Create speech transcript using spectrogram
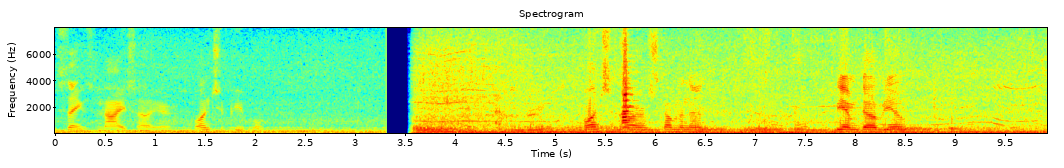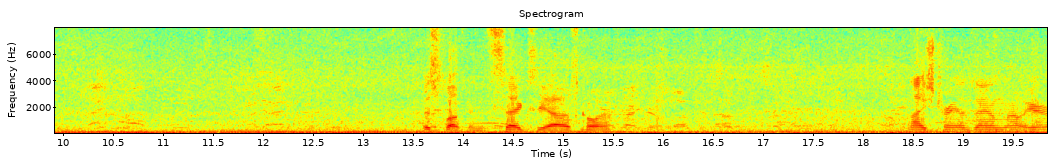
This thing's nice out here. Bunch of people. Bunch of cars coming in. BMW. This fucking sexy ass car. Nice Trans Am out here.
